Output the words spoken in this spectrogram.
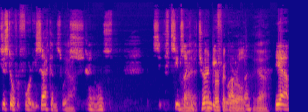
just over 40 seconds, which yeah. you know it seems right. like an eternity. a perfect world, yeah, yeah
